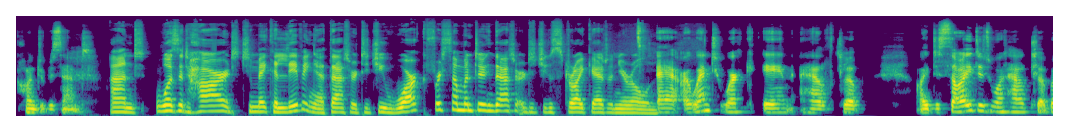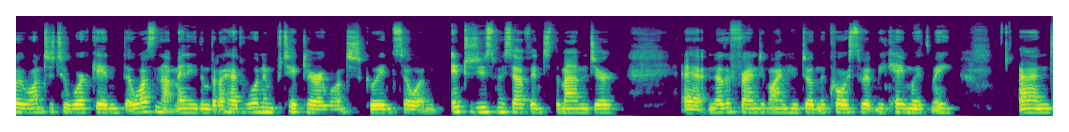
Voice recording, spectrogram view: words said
percent. Hundred percent. And was it hard to make a living at that, or did you work for someone doing that, or did you strike out on your own? Uh, I went to work in a health club. I decided what health club I wanted to work in. There wasn't that many of them, but I had one in particular I wanted to go in. So I introduced myself into the manager. Uh, another friend of mine who'd done the course with me came with me, and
